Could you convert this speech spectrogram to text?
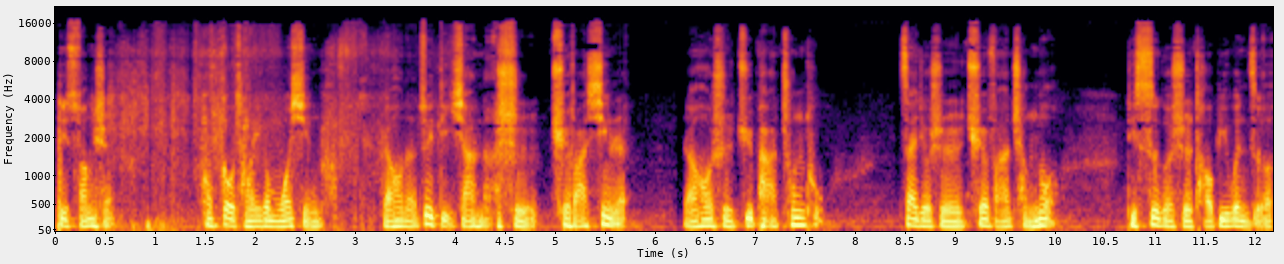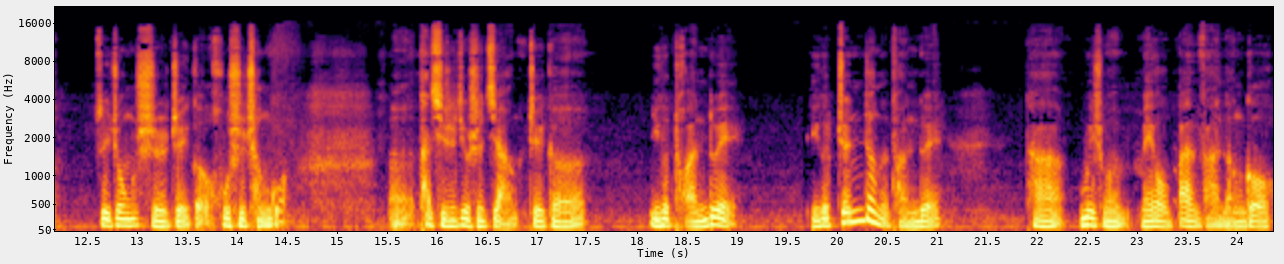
dysfunction，它构成了一个模型，然后呢，最底下呢是缺乏信任，然后是惧怕冲突。再就是缺乏承诺，第四个是逃避问责，最终是这个忽视成果。呃，它其实就是讲这个一个团队，一个真正的团队，他为什么没有办法能够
